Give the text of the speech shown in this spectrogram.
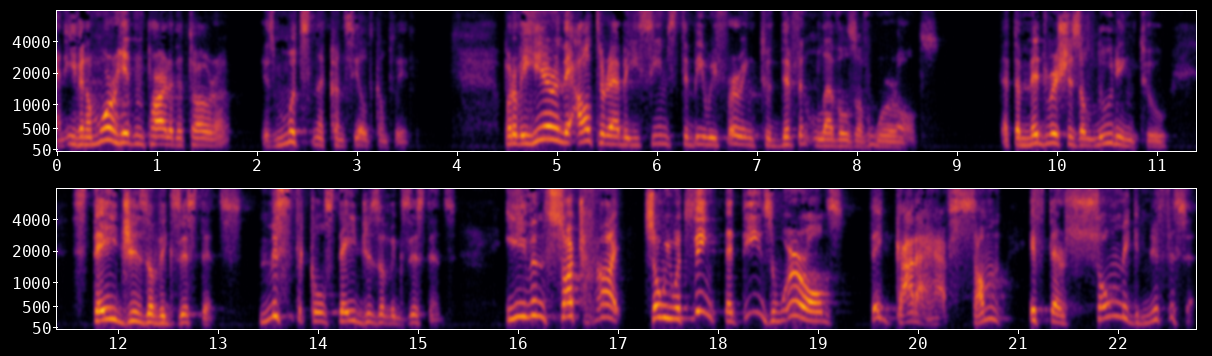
And even a more hidden part of the Torah is mutzna, concealed completely. But over here in the Alter Rebbe, he seems to be referring to different levels of worlds that the Midrash is alluding to stages of existence, mystical stages of existence, even such high. So we would think that these worlds, they gotta have some, if they're so magnificent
